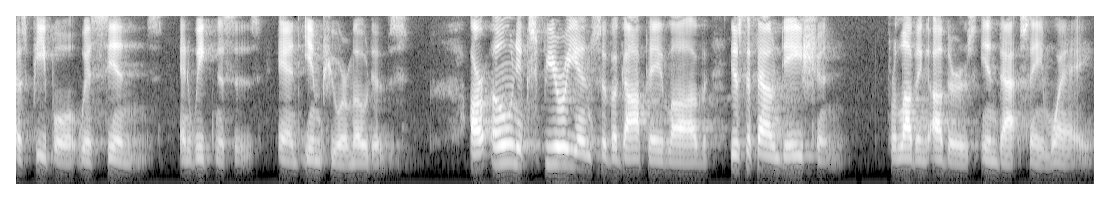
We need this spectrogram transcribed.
as people with sins and weaknesses and impure motives. Our own experience of agape love is the foundation for loving others in that same way.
